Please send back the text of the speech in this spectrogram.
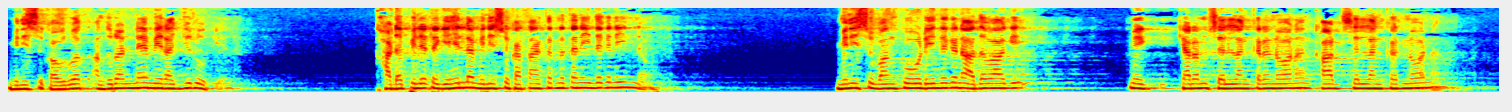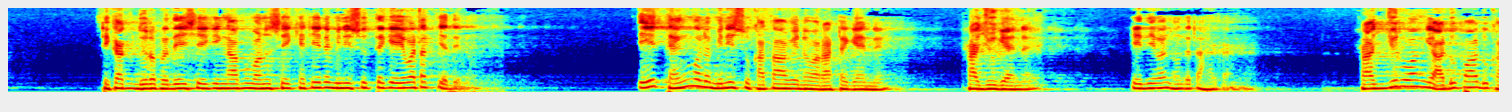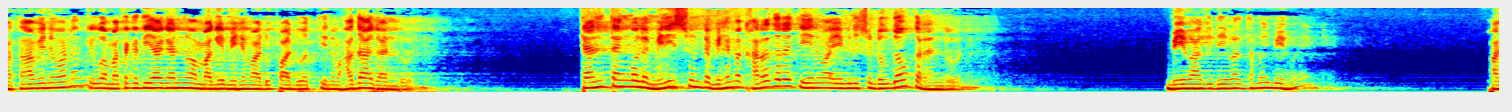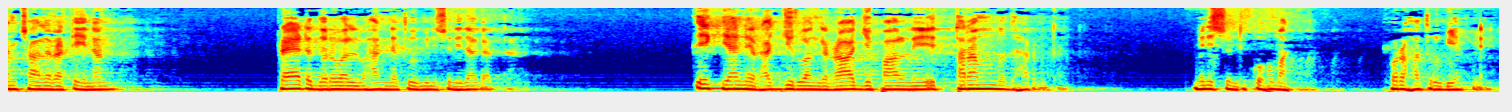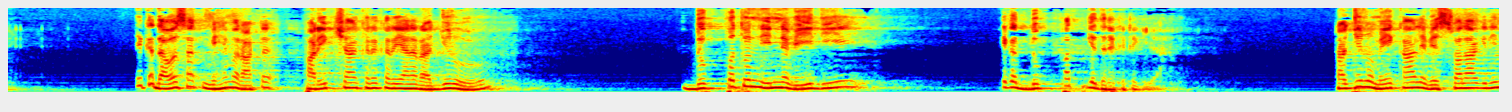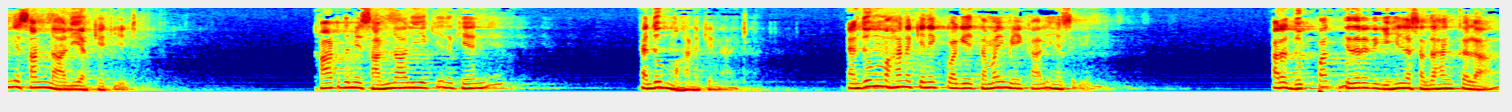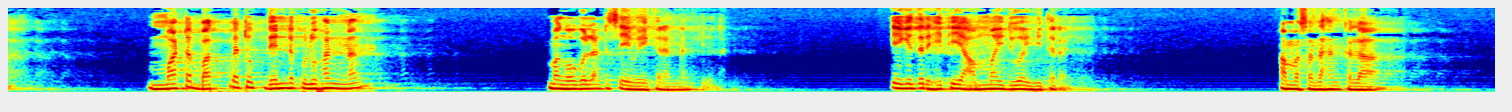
මිනිස්සු කවරුවත් අඳුරන්නෑ මේ රජ්ජුරුව කියලා. කඩපිලට ගෙහිල්ල මිනිස්සු කතා කරන තැන ඉඳගෙන ඉන්නවා. මිනිස්සු බංකෝඩ ඉඳගෙන අදවාගේ මේ කැරම් සෙල්ලං කරනවනම් කාඩ් සෙල්ලං කරනවන ටිකක් දුර ප්‍රදේශයකින් ආපු මනුසේ කැටියට මිනිස්සුත් එක ඒවටත් යදෙනවා. ඒ තැන්වල මිනිස්සු කතා වෙනවා රට ගැන්න රජු ගැන්න ඒ දේවල් හොඳට අහගන්න. රජ්ජුරුවන්ගේ අඩුපාඩු කතා වෙනවන ඒව මතක තියාගන්නවා මගේ මෙහෙම අඩුපාඩුවත් තියෙනවා හදා ගණ්ඩුවන. තැන්තැන්ගොල මිනිස්සුන්ට මෙහෙම කරදර තියෙනවා ඒ මිනිස්සුන්ට උදව් කරන්න ඕන. මේවාගේ දේවල් තමයි මේ හොයන්නේ. පංචාල රටේ නං ප්‍රෑට දොරවල් වහන් නැතුව මිනිස්සු නිදාගත්තා. ඒ කියන්නේ රජ්ජුරුවන්ගේ රාජ්‍ය පාලනයේ තරම්ම ධර්මිකයි. මිනිස්සුන්ට කොහොමත් හොර හතුරු බියක් නෑ. එක දවසක් මෙහෙම රට පරීක්ෂා කර කර යන රජ්ජුරු දුප්පතුන් ඉන්න වීදියේ එක දුප්පත් ගෙදරකට ගිය. රජ්ජුරු මේ කාලේ වෙස්වලාගෙනන්නේ සන්නාලියක් හැටියට. කාටද මේ සන්නාලිය කියල කියන්නේ ඇඳුම් මහන කෙනාට. ඇඳුම් මහන කෙනෙක් වගේ තමයි මේ කාලි හැසිරෙන්. අර දුප්පත් ගෙදරට ගිහිල්ල සඳහන් කළා මට බත් වැටුක් දෙන්න පුළුවන්නම් මං ඕගොල්ලන්ට සේවය කරන්න කියලා. ඒ ගෙදර හිටිය අම්මයි දුවයි විතරයි. අම්ම සඳහන් කළා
